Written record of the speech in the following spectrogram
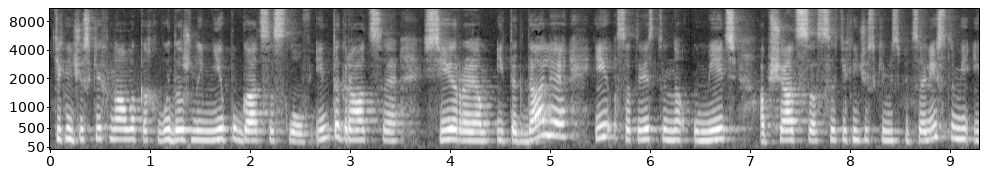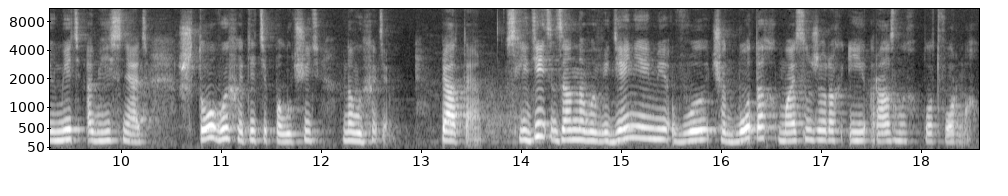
в технических навыках, вы должны не пугаться слов интеграция, CRM и так далее, и, соответственно, уметь общаться с техническими специалистами и уметь объяснять, что вы хотите получить на выходе. Пятое. Следить за нововведениями в чат-ботах, мессенджерах и разных платформах.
